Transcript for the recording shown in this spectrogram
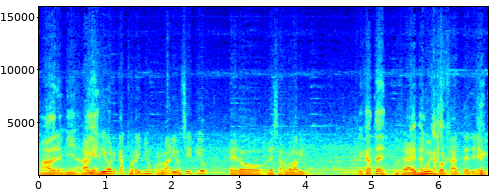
Madre mía. Partió el castoreño por varios sitios, pero le salvó la vida. fíjate. O sea, es muy importante de-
